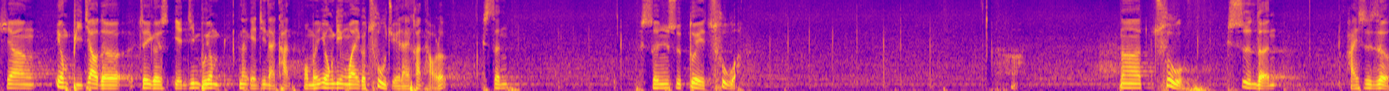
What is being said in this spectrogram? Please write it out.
像用比较的这个眼睛不用那眼睛来看，我们用另外一个触觉来看好了，身，身是对触，啊，那触是冷还是热？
